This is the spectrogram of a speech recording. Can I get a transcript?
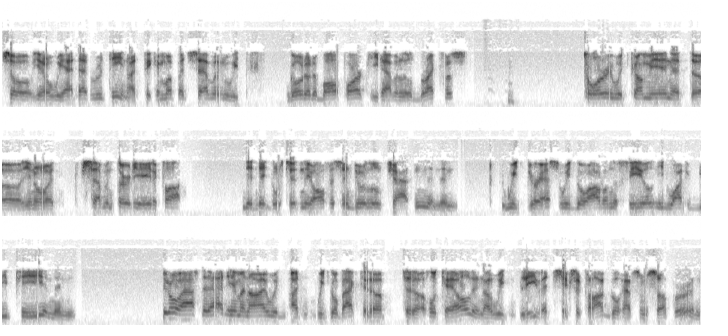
So you know, we had that routine. I'd pick him up at seven. We'd go to the ballpark. He'd have a little breakfast. Torre would come in at uh, you know at seven thirty, eight o'clock. Then they'd go sit in the office and do a little chatting, and then we'd dress. We'd go out on the field. He'd watch BP, and then you know after that, him and I would I'd, we'd go back to the to the hotel, and uh, we'd leave at six o'clock, go have some supper, and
